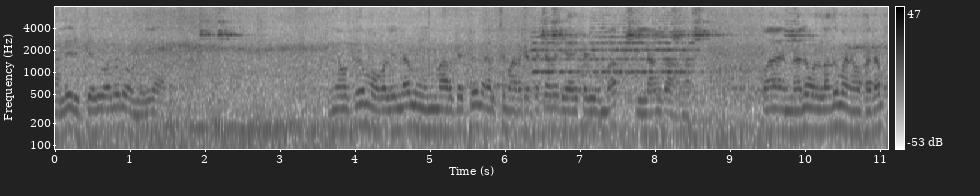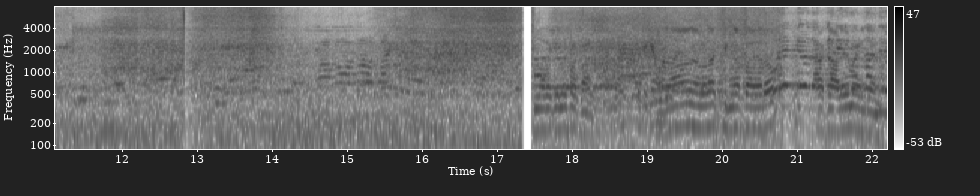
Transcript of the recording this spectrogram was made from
നല്ല ഇരുട്ടിയതുപോലെ തോന്നുകയാണ്. ഇനി നമുക്ക് മുകളിലെ മെയിൻ മാർക്കറ്റും ഇറച്ചി മാർക്കറ്റൊക്കെ റെഡിയായി കഴിയുമ്പോൾ എല്ലാം കാണാം. അപ്പോൾ എന്നാലും ഉള്ളത് മനോഹരം. ിലെ തക്കാളി. അപ്പോൾ നമ്മളെ ചിങ്ങപ്പയറും തക്കാളിയും എന്തേറ്റി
